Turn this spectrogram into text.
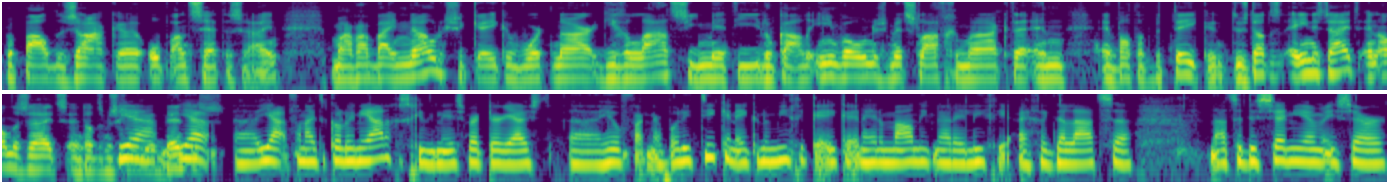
bepaalde zaken op aan het zetten zijn. Maar waarbij nauwelijks gekeken wordt naar die relatie met die lokale inwoners, met slaafgemaakten en en wat dat betekent. Dus dat is enerzijds. En anderzijds, en dat is misschien... Ja, bent, ja, uh, ja, vanuit de koloniale geschiedenis werd er juist uh, heel vaak naar politiek en economie gekeken. En helemaal niet naar religie. Eigenlijk de laatste, laatste decennium is er,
